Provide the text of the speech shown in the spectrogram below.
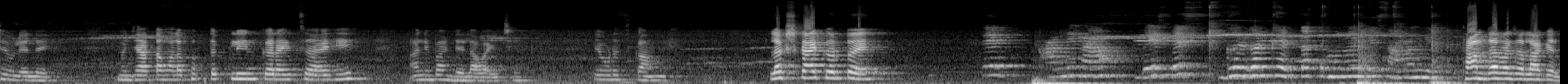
ठेवलेलं आहे. म्हणजे आता मला फक्त क्लीन करायचं आहे आणि भांडे लावायचे. एवढंच काम आहे. लक्ष काय करतोय? थांब दरवाजा लागेल.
